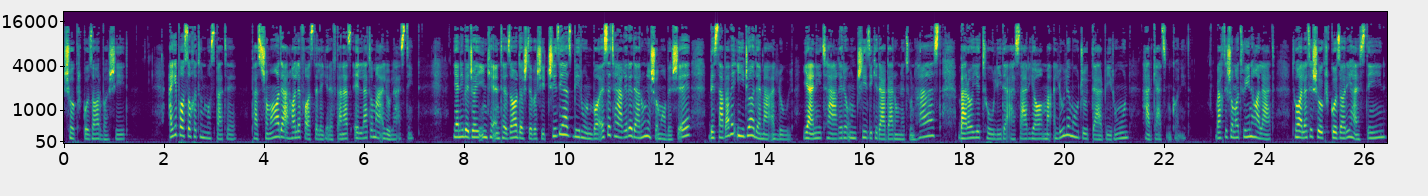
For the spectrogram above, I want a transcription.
شکرگزار باشید؟ اگه پاسختون مثبته پس شما در حال فاصله گرفتن از علت و معلول هستین یعنی به جای اینکه انتظار داشته باشید چیزی از بیرون باعث تغییر درون شما بشه به سبب ایجاد معلول یعنی تغییر اون چیزی که در درونتون هست برای تولید اثر یا معلول موجود در بیرون حرکت می‌کنید. وقتی شما تو این حالت تو حالت شکرگزاری هستین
